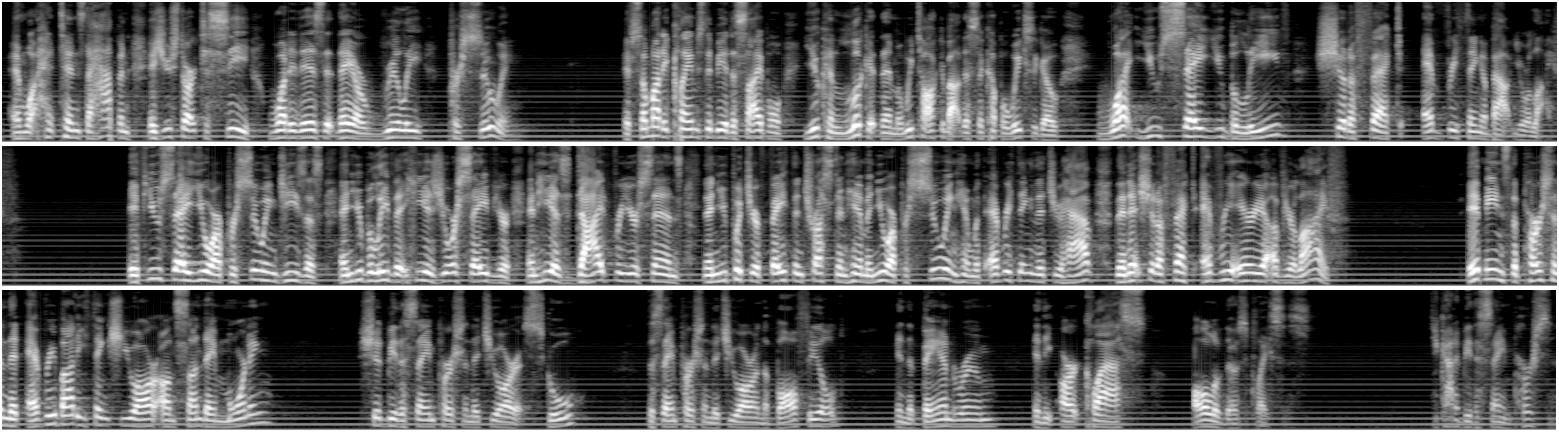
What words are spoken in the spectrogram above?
And what tends to happen is you start to see what it is that they are really pursuing. If somebody claims to be a disciple, you can look at them, and we talked about this a couple weeks ago. What you say you believe should affect everything about your life. If you say you are pursuing Jesus and you believe that He is your Savior and He has died for your sins, and you put your faith and trust in Him and you are pursuing Him with everything that you have, then it should affect every area of your life. It means the person that everybody thinks you are on Sunday morning should be the same person that you are at school, the same person that you are on the ball field, in the band room, in the art class, all of those places. You got to be the same person.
